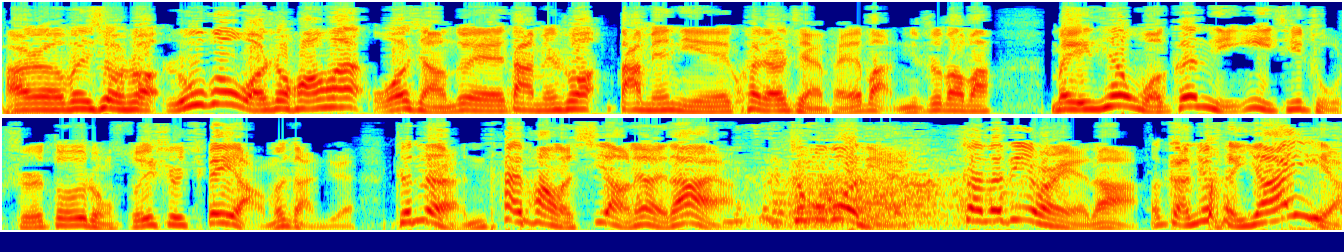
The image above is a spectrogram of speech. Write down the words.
而问秀说：“如果我是黄欢，我想对大明说，大明你快点减肥吧，你知道吧？每天我跟你一起主持，都有种随时缺氧的感觉。真的，你太胖了，吸氧量也大呀，争不过你，站的地方也大，感觉很压抑呀。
